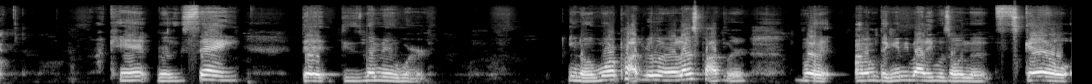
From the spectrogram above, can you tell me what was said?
I can't really say that these women were, you know, more popular or less popular, but I don't think anybody was on the scale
